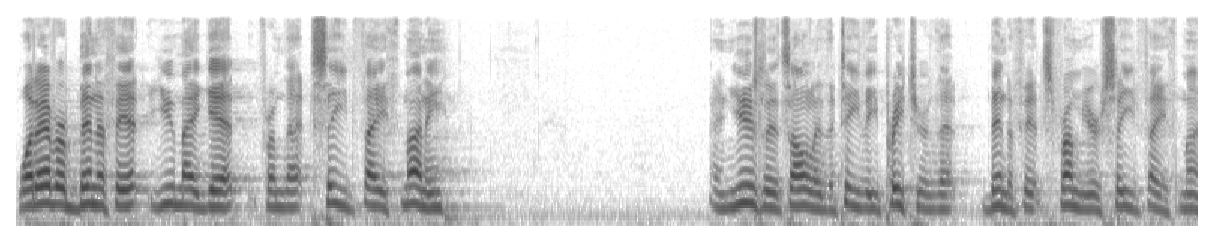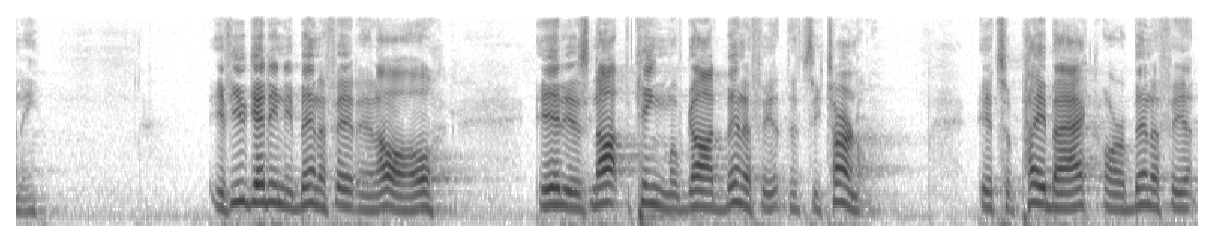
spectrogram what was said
Whatever benefit you may get from that seed faith money, and usually it's only the TV preacher that benefits from your seed faith money. If you get any benefit at all, it is not the kingdom of God benefit that's eternal. It's a payback or a benefit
